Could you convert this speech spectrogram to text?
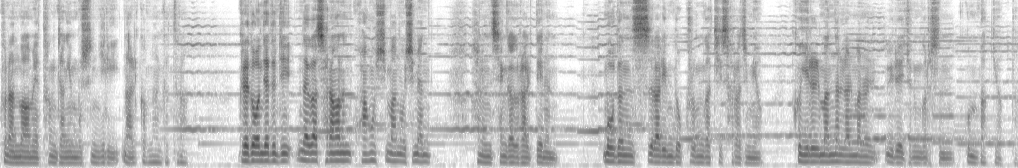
분한 마음에 당장에 무슨 일이 날 것만 같으나 그래도 언제든지 내가 사랑하는 광호 씨만 오시면 하는 생각을 할 때는 모든 쓰라림도 구름같이 사라지며 그 일을 만날 날만을 위로해 주는 것은 꿈밖에 없다.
